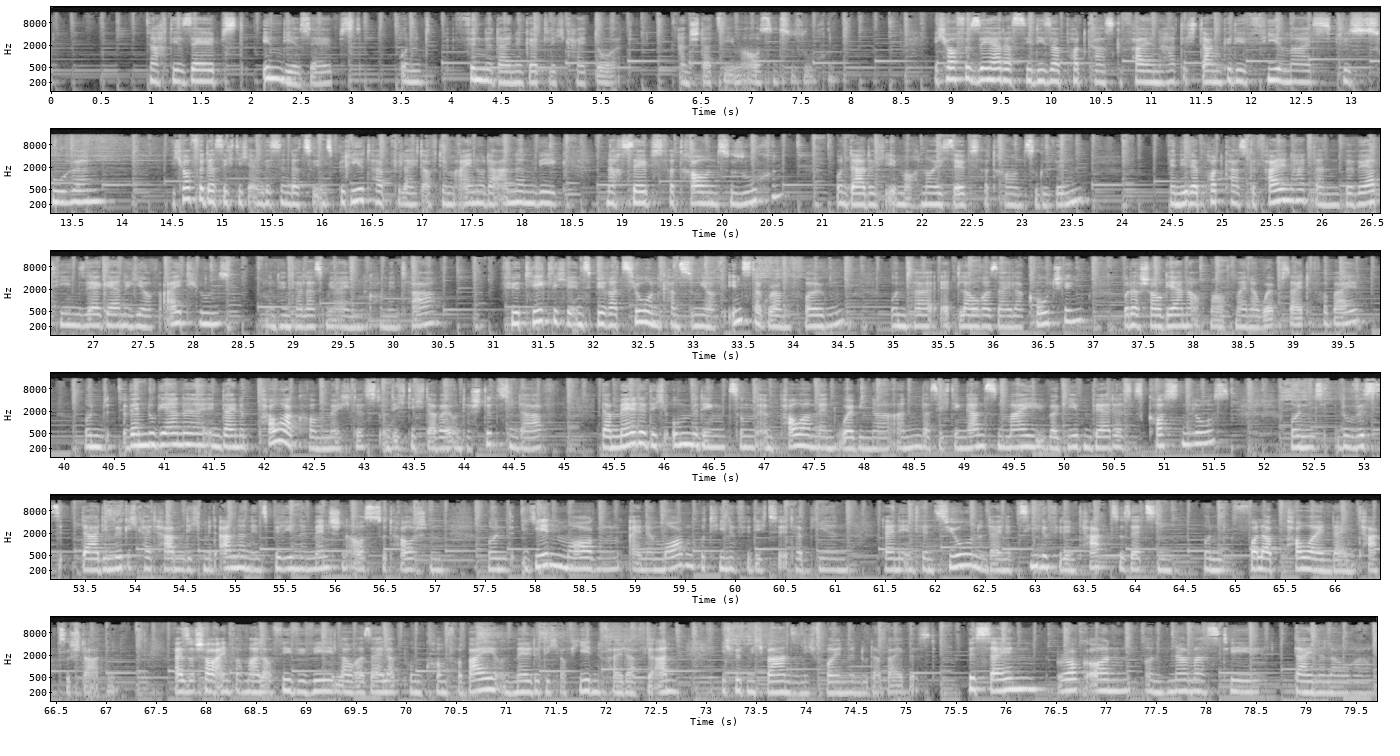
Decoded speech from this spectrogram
nach dir selbst, in dir selbst und finde deine Göttlichkeit dort, anstatt sie im Außen zu suchen. Ich hoffe sehr, dass dir dieser Podcast gefallen hat. Ich danke dir vielmals fürs Zuhören ich hoffe, dass ich dich ein bisschen dazu inspiriert habe, vielleicht auf dem einen oder anderen Weg nach Selbstvertrauen zu suchen und dadurch eben auch neues Selbstvertrauen zu gewinnen. Wenn dir der Podcast gefallen hat, dann bewerte ihn sehr gerne hier auf iTunes und hinterlass mir einen Kommentar. Für tägliche Inspiration kannst du mir auf Instagram folgen unter @lauraseilercoaching oder schau gerne auch mal auf meiner Webseite vorbei. Und wenn du gerne in deine Power kommen möchtest und ich dich dabei unterstützen darf, dann melde dich unbedingt zum Empowerment Webinar an, das ich den ganzen Mai übergeben werde. Es ist kostenlos und du wirst da die Möglichkeit haben, dich mit anderen inspirierenden Menschen auszutauschen und jeden Morgen eine Morgenroutine für dich zu etablieren, deine Intention und deine Ziele für den Tag zu setzen und voller Power in deinen Tag zu starten. Also schau einfach mal auf www.lauraseiler.com vorbei und melde dich auf jeden Fall dafür an. Ich würde mich wahnsinnig freuen, wenn du dabei bist. Bis dahin, rock on und Namaste, deine Laura.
